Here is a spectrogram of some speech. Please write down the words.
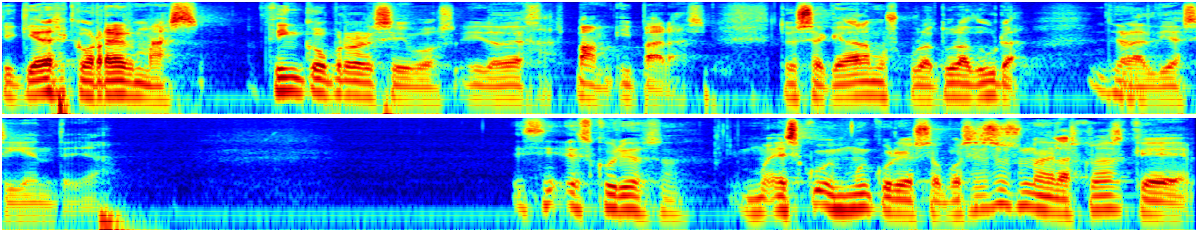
que, quieras correr más. Cinco progresivos y lo dejas, pam, y paras. Entonces se queda la musculatura dura Ya. para el día siguiente ya. Es, es curioso. Es cu- muy curioso. Pues eso es una de las cosas que,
